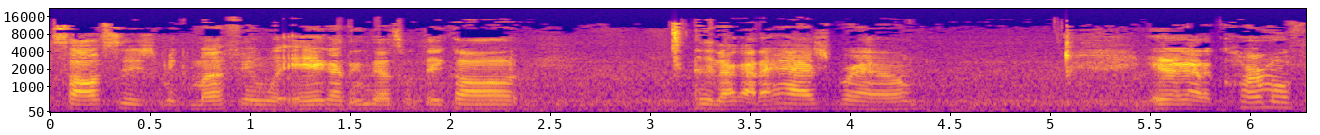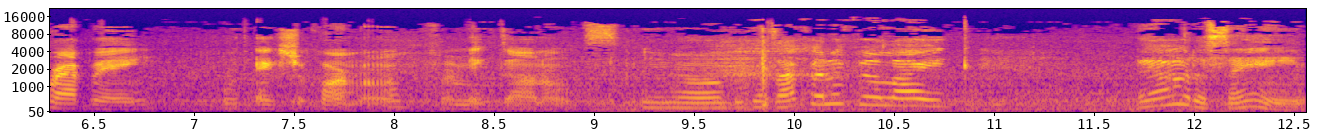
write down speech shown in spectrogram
sausage McMuffin with egg. I think that's what they called. And then I got a hash brown. And I got a caramel frappe with extra caramel from McDonald's. You know, because I kind of feel like they are the same.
